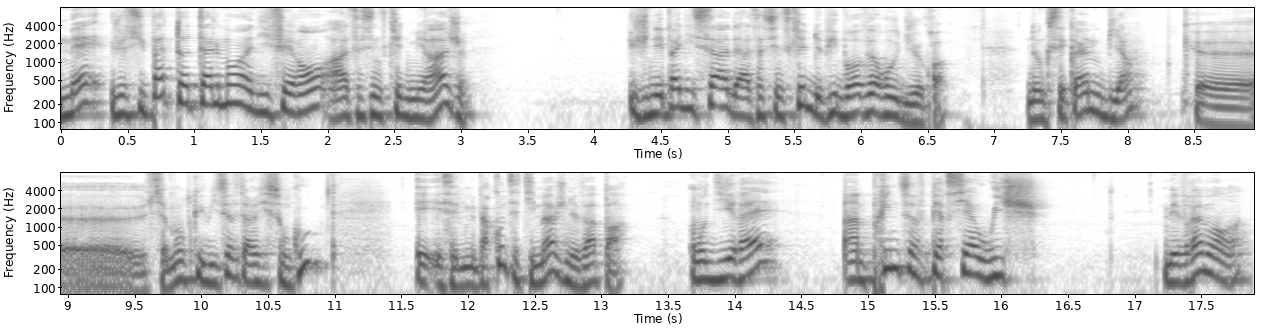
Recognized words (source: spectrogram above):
mais je suis pas totalement indifférent à Assassin's Creed Mirage je n'ai pas dit ça d'Assassin's Creed depuis Brotherhood, je crois. Donc c'est quand même bien que ça montre qu'Ubisoft a réussi son coup. Et, mais par contre, cette image ne va pas. On dirait un Prince of Persia Wish. Mais vraiment, hein.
